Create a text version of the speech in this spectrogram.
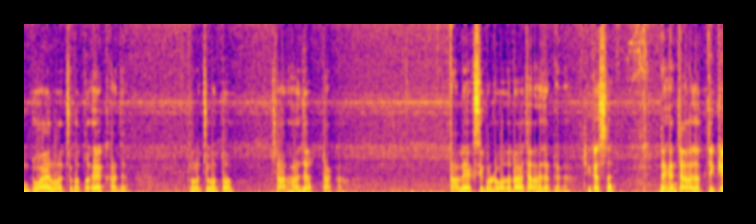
ইন্টু ওয়াই এর মান হচ্ছে কত? এক হাজার। তাহলে হচ্ছে কত? চার হাজার টাকা। তাহলে এক্স ইকুয়াল কত টাকা? চার হাজার টাকা। ঠিক আছে? দেখেন, চার হাজার থেকে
